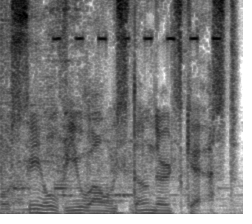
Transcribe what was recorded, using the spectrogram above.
Você ouviu ao Standards Cast.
